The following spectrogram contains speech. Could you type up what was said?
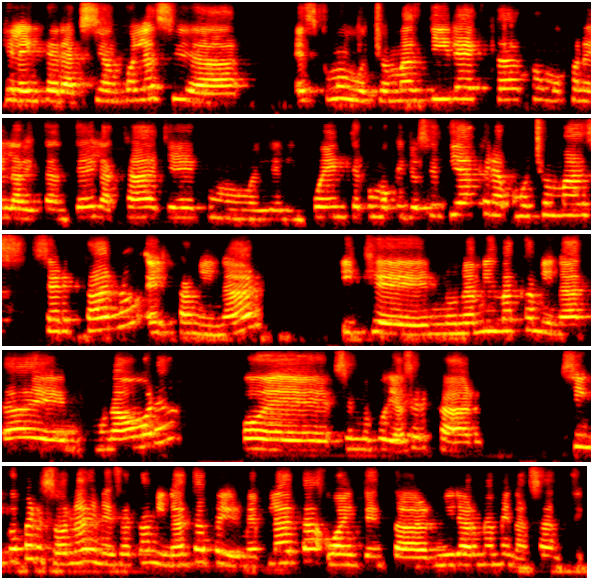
que la interacción con la ciudad es como mucho más directa, como con el habitante de la calle, como el delincuente, como que yo sentía que era mucho más cercano el caminar y que en una misma caminata de una hora se me podía acercar cinco personas en esa caminata a pedirme plata o a intentar mirarme amenazante.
